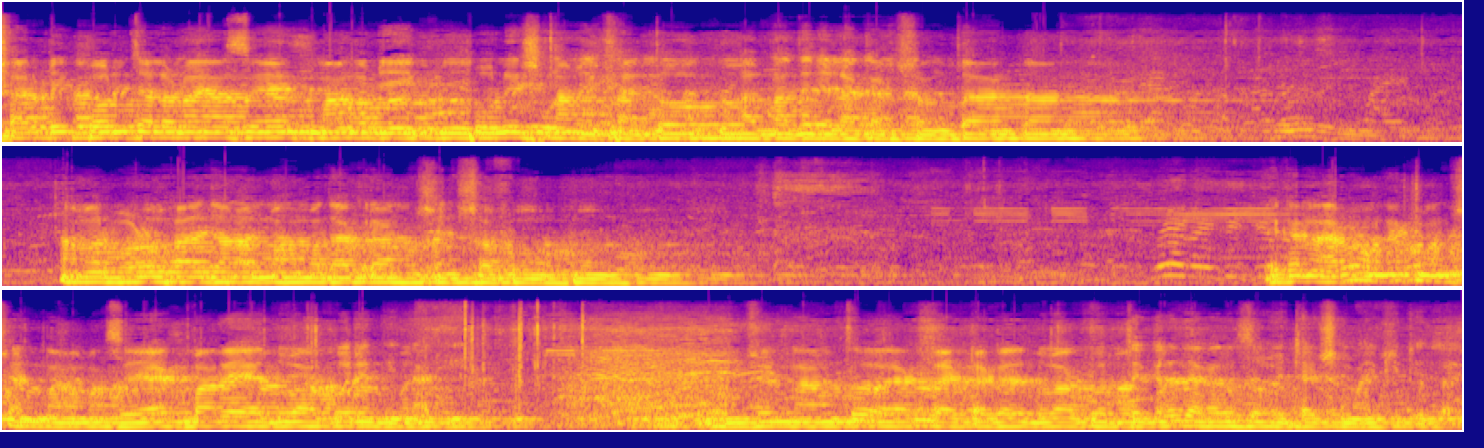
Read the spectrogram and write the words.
সার্বিক পরিচালনায় আছে মানবিক পুলিশ নামে খ্যাত আপনাদের এলাকার সন্তান। আমার বড় ভাই জনাব মোহাম্মদ আকরাম হোসেন সফল। এখানে আরও অনেক মানুষের নাম আছে, একবারে দোয়া করে দিন নাকি মানুষের নাম তো একটা একটা করে দোয়া করতে গেলে দেখা যাচ্ছে ওইটাই সময় কেটে যায়।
